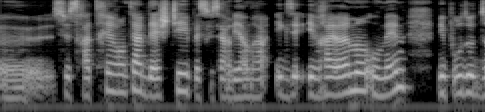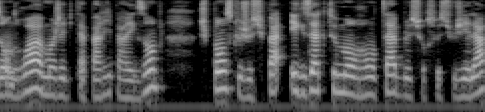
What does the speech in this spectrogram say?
euh, ce sera très rentable d'acheter parce que ça reviendra vraiment au même. Mais pour d'autres endroits, moi j'habite à Paris par exemple, je pense que je ne suis pas exactement rentable sur ce sujet-là.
